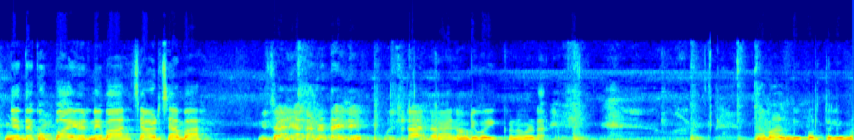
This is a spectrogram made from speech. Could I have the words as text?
ഇനി എന്താ കുപ്പായി വരുന്നേ ബാ. ചായ കുടിച്ചാൻ ബാ. ഈ ചളിയാ കണ്ടിട്ടതിൽ കുളിച്ചിട്ടാ കറണ്ട് പോയിക്കണം ഇവിടെ. ഞാൻ വളമ്പി കൊടുത്തലിമ്മ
